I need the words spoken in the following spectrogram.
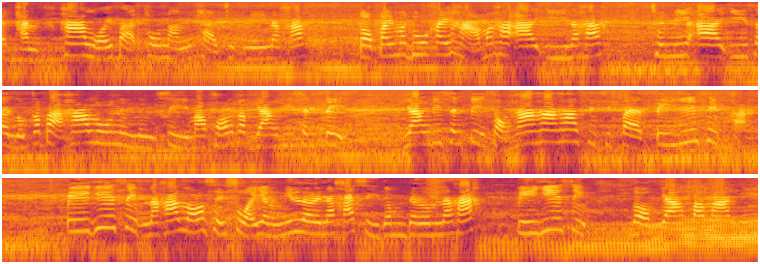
18,500 บาทเท่านั้นค่ะชุดนี้นะคะ ต่อไปมาดูใครหามาค่ะ RE นะคะชุดนี้ RE ใส่รถกระบะ5รู114 มาพร้อมกับยางดีเซนติ ยางดีเซนติ255 48 ปี 20 ค่ะ ปี 20 นะคะ ล้อสวยๆ อย่างนี้เลยนะคะ สีเดิมๆ นะคะ ปี 20 ดอกยางประมาณนี้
